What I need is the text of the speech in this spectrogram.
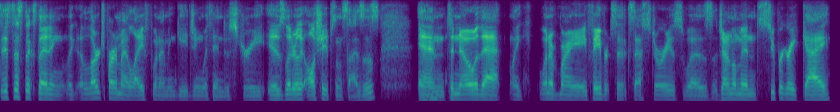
it's just exciting. Like a large part of my life when I'm engaging with industry is literally all shapes and sizes. Mm-hmm. And mm-hmm. to know that, like, one of my favorite success stories was a gentleman, super great guy.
